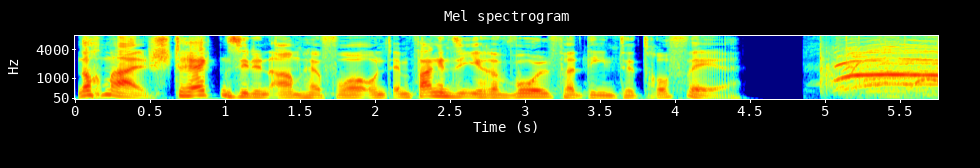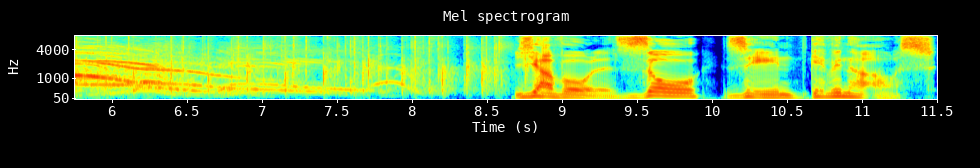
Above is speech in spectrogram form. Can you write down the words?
Nochmal, strecken Sie den Arm hervor und empfangen Sie Ihre wohlverdiente Trophäe. Jawohl, so sehen Gewinner aus.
